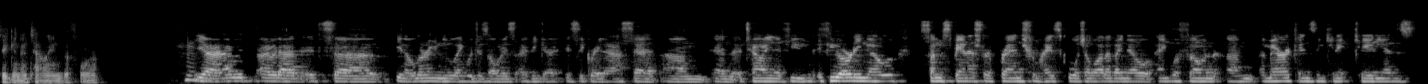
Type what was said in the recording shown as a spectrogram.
taken Italian before. Yeah, I would I would add it's uh you know learning a new language is always I think uh, it's a great asset. Um, and Italian if you if you already know some Spanish or French from high school, which a lot of I know Anglophone um, Americans and Can- Canadians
